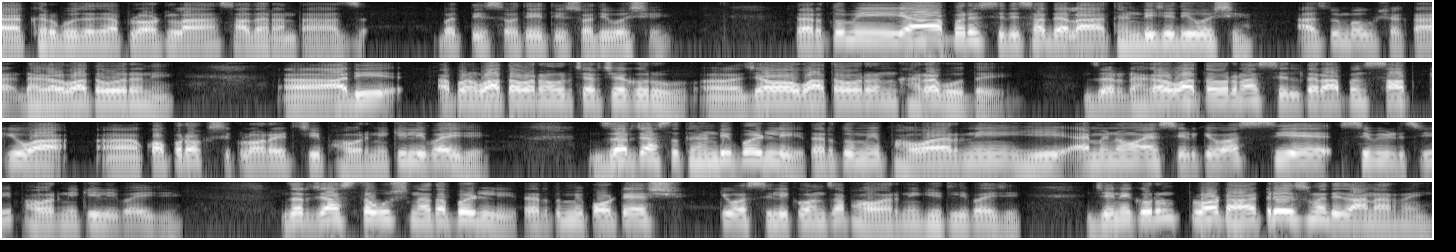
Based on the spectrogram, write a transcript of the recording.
खरबुजाच्या प्लॉटला साधारणतः आज बत्तीसवा तेहतीसवा दिवस आहे. तर तुम्ही या परिस्थितीत सध्याला थंडीचे दिवस आहे. आज तुम्ही बघू शकता ढगाळ वातावरण आहे. आधी आपण वातावरणावर चर्चा करू. जेव्हा वातावरण खराब होत आहे जर ढगाळ वातावरण असेल तर आपण साप किंवा कॉपरॉक्सिक्लोराईडची फवारणी केली पाहिजे. जर जास्त थंडी पडली तर तुम्ही फवारणी ही ॲमिनो ॲसिड किंवा सी ए सीविडची फवारणी केली पाहिजे. जर जास्त उष्णता पडली तर तुम्ही पोटॅश किंवा सिलिकॉनचा फवारणी घेतली पाहिजे. जेणेकरून प्लॉट हा ट्रेसमध्ये जाणार नाही.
